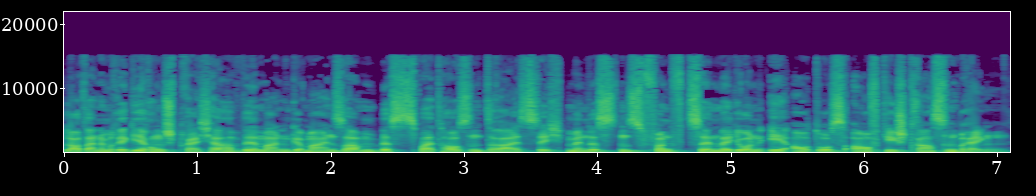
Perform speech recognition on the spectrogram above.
Laut einem Regierungssprecher will man gemeinsam bis 2030 mindestens 15 Millionen E-Autos auf die Straßen bringen.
